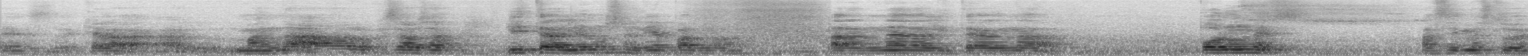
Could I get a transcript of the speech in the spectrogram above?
este, que era al mandado, lo que sea, o sea, literal yo no salía para nada, para nada, literal nada, por un mes, así me estuve.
